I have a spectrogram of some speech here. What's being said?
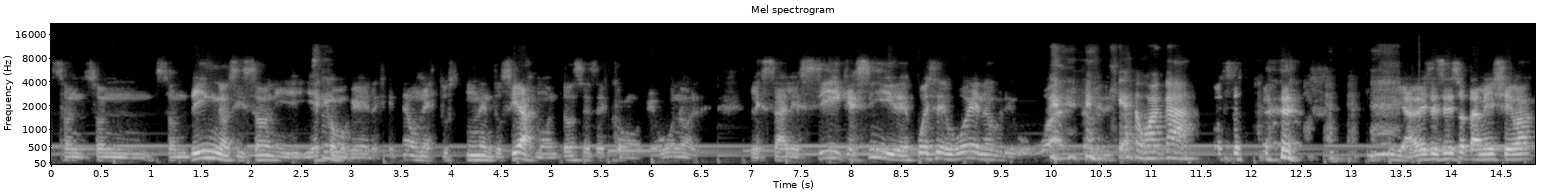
son, son, son dignos y, son, y, es como que le genera un, entusiasmo, entonces es como que uno le, sale sí, que sí, después es bueno, pero igual. ¿Qué hago acá? y a veces eso también lleva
